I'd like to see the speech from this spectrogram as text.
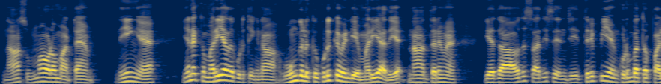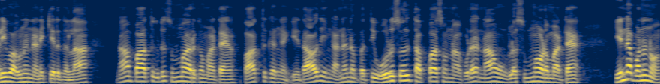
நான் சும்மா விட மாட்டேன். நீங்கள் எனக்கு மரியாதை கொடுத்தீங்கன்னா உங்களுக்கு கொடுக்க வேண்டிய மரியாதையை நான் தருவேன். ஏதாவது சதி செஞ்சு திருப்பி என் குடும்பத்தை பழி வாங்கணும்னு நினைக்கிறதெல்லாம் நான் பார்த்துக்கிட்டு சும்மா இருக்க மாட்டேன். பார்த்துக்கங்க. ஏதாவது எங்கள் அண்ணனை பற்றி ஒரு சொல் தப்பாக சொன்னால் கூட நான் உங்களை சும்மா விட மாட்டேன். என்ன பண்ணணும்?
